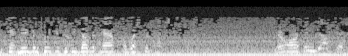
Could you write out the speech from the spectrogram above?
He can't be a good preacher because he doesn't have a Western accent. There are things out there.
